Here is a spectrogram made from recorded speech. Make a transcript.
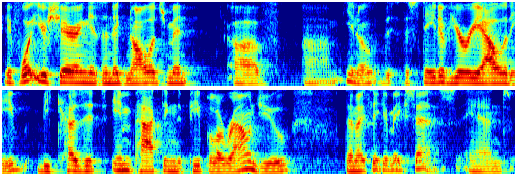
If what you're sharing is an acknowledgement of um, you know the, the state of your reality because it's impacting the people around you then I think it makes sense. And,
